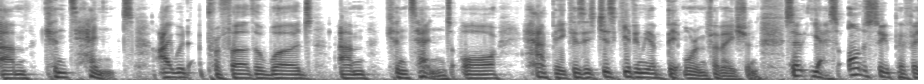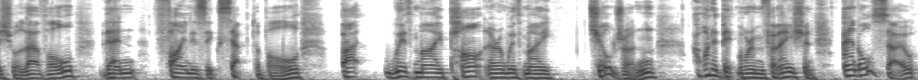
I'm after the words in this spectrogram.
um, content. I would prefer the word um, content or happy because it's just giving me a bit more information. So, yes, on a superficial level, then fine is acceptable. But with my partner and with my children, I want a bit more information. And also,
